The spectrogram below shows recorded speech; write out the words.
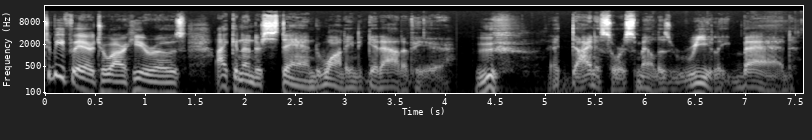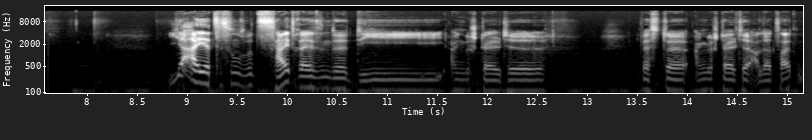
To be fair to our heroes, I can understand wanting to get out of here. Oof, that dinosaur smell is really bad. Ja, jetzt ist unsere Zeitreisende die Angestellte, beste Angestellte aller Zeiten.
